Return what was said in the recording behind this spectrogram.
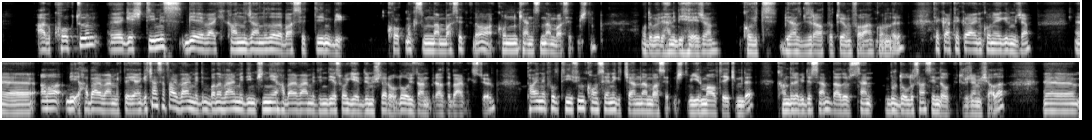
Abi korktuğum e, geçtiğimiz bir evvelki kanlı canlıda da bahsettiğim bir korkma kısmından bahsetmedim ama konunun kendisinden bahsetmiştim. O da böyle hani bir heyecan, Covid biraz bizi rahatlatıyor mu falan konuları. Tekrar tekrar aynı konuya girmeyeceğim. Ee, ama bir haber vermekte yani geçen sefer vermedim bana vermediğim için niye haber vermedin diye soru geri dönüşler oldu. O yüzden biraz da vermek istiyorum. Pineapple Thief'in konserine gideceğimden bahsetmiştim 26 Ekim'de. Kandırabilirsem daha doğrusu sen burada olursan seni de alıp götüreceğim inşallah. Ee,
